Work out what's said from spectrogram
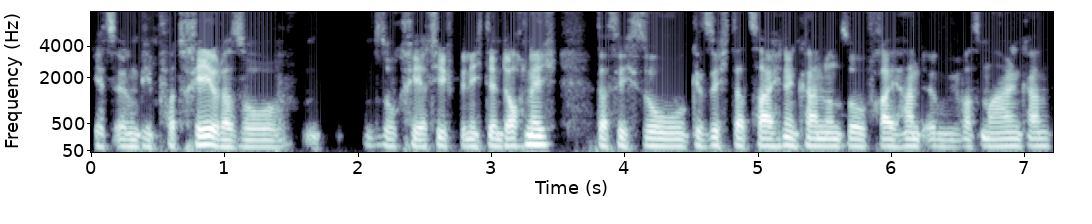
jetzt irgendwie Porträt oder so. So kreativ bin ich denn doch nicht, dass ich so Gesichter zeichnen kann und so freihand irgendwie was malen kann.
